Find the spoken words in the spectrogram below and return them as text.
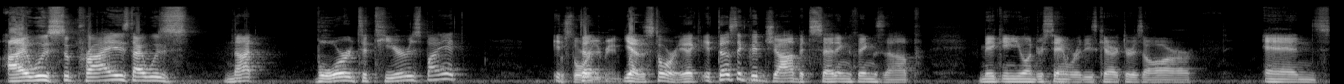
I was surprised. I was not bored to tears by it. It story, do- you mean? Yeah, the story. Like it does a good job at setting things up, making you understand where these characters are, and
